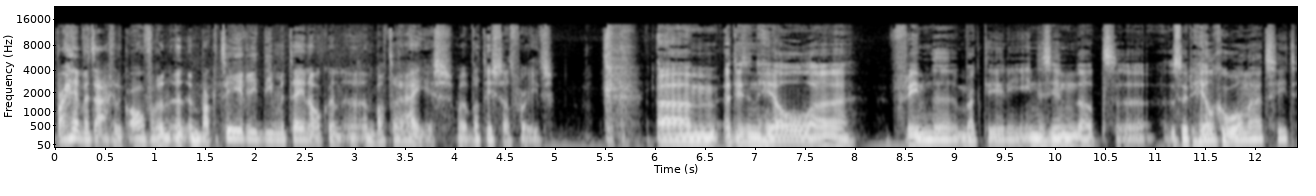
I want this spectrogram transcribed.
Waar hebben we het eigenlijk over? Een, een, een bacterie die meteen ook een, een batterij is. Wat, wat is dat voor iets? Um, het is een heel uh, vreemde bacterie. In de zin dat uh, ze er heel gewoon uitziet.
